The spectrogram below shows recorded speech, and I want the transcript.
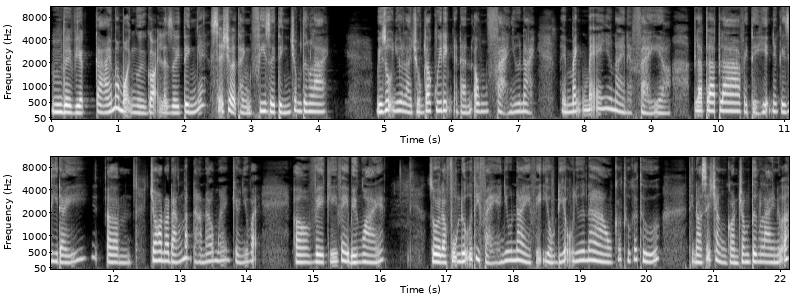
về việc cái mà mọi người gọi là giới tính ấy, sẽ trở thành phi giới tính trong tương lai. Ví dụ như là chúng ta quy định là đàn ông phải như này, phải mạnh mẽ như này này, phải uh, bla bla bla, phải thể hiện những cái gì đấy um, cho nó đáng mặt đàn ông ấy, kiểu như vậy. Uh, về cái vẻ bề ngoài ấy. Rồi là phụ nữ thì phải như này, phải yểu điệu như nào, các thứ các thứ thì nó sẽ chẳng còn trong tương lai nữa.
